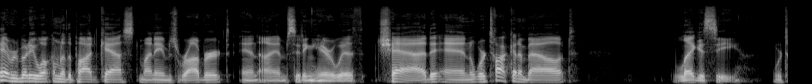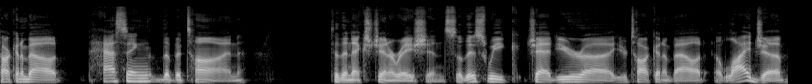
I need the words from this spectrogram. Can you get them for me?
Hey, everybody, welcome to the podcast. My name's Robert, and I am sitting here with Chad, and we're talking about legacy. We're talking about passing the baton to the next generation. So this week, Chad, you're uh, you're talking about Elijah,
